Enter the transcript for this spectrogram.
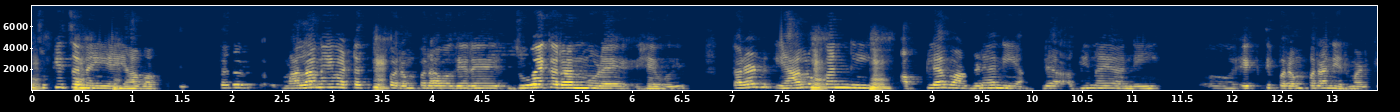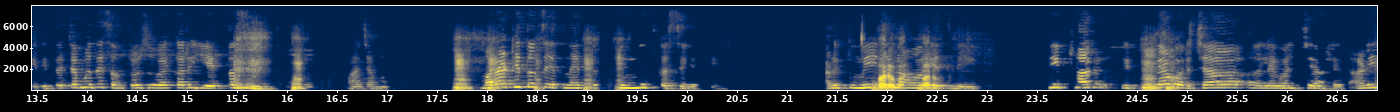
चुकीचं नाहीये. ह्या बाबतीत तर मला नाही वाटत की. परंपरा वगैरे जुवेकरांमुळे हे होईल. कारण ह्या लोकांनी. आपल्या वागण्यानी, आपल्या अभिनयानी एक ती परंपरा निर्माण केली. त्याच्यामध्ये संतोष जुवेकर येतच. माझ्या मते. मराठीतच येत नाहीत हं, तर हं. हिंदीत कसे येतील? आणि तुम्ही जी नावं. घेतली, ती फार इतक्या. वरच्या अ, लेव्हलची आहेत आणि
